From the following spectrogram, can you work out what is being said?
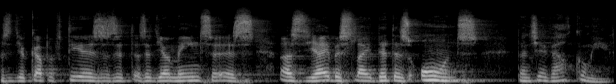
As dit jou cup of tea is, as dit as dit jou mense is, as jy besluit dit is ons, dan jy welkom hier.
